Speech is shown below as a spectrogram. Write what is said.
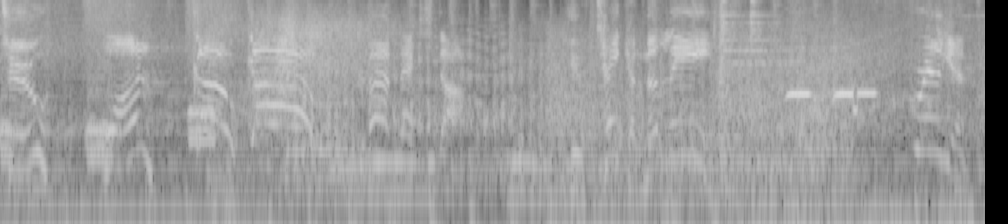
two, one, go, go! Perfect start. You've taken the lead. Brilliant.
